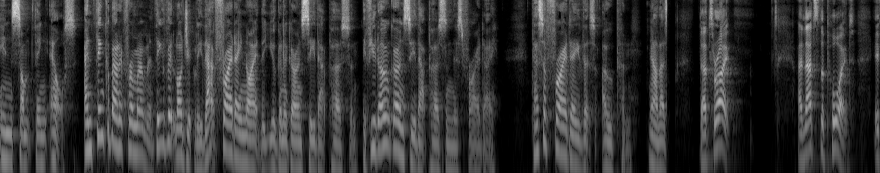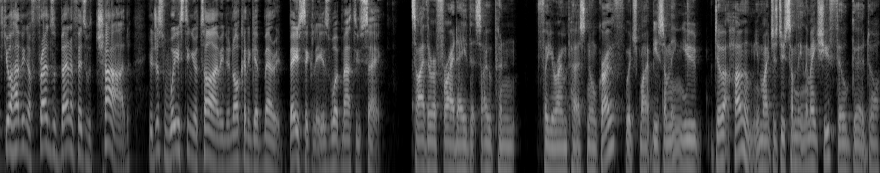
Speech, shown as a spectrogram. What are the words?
in something else. And think about it for a moment. Think of it logically. That Friday night that you're going to go and see that person. If you don't go and see that person this Friday, that's a Friday that's open. Now that's That's right. And that's the point. If you're having a friends with benefits with Chad, you're just wasting your time and you're not going to get married. Basically, is what Matthew's saying. It's either a Friday that's open for your own personal growth, which might be something you do at home. You might just do something that makes you feel good or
